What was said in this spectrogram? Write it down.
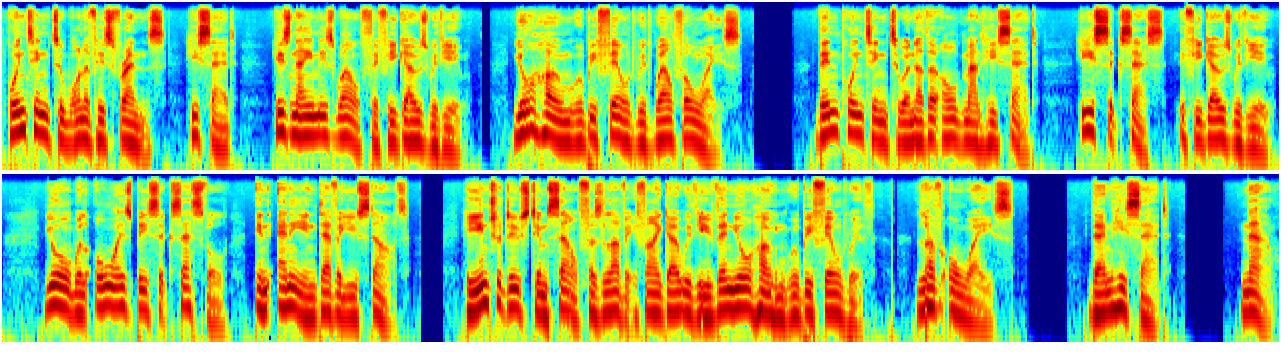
Pointing to one of his friends, he said, His name is Wealth if he goes with you. Your home will be filled with wealth always. Then pointing to another old man he said, He is success if he goes with you. You will always be successful in any endeavor you start. He introduced himself as love if I go with you then your home will be filled with love always. Then he said, Now,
